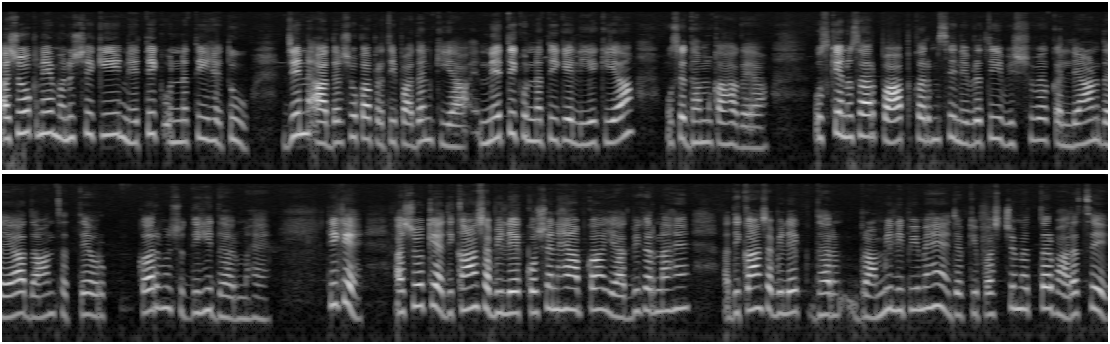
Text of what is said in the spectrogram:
अशोक ने मनुष्य की नैतिक उन्नति हेतु जिन आदर्शों का प्रतिपादन किया, नैतिक उन्नति के लिए किया, उसे धम कहा गया। उसके अनुसार पाप, कर्म से निवृत्ति, विश्व कल्याण, दया, दान, सत्य और कर्म शुद्धि ही धर्म है। ठीक है? अशोक के अधिकांश अभिलेख क्वेश्चन है आपका याद भी करना है। अधिकांश अभिलेख धर्म ब्राह्मी लिपि में है जबकि पश्चिम उत्तर भारत से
